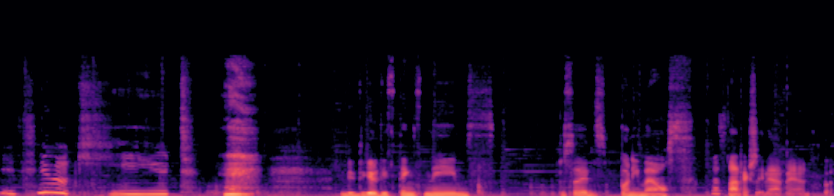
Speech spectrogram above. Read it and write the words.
It's so cute. I need to give these things names besides Bunny Mouse. That's not actually that bad, but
